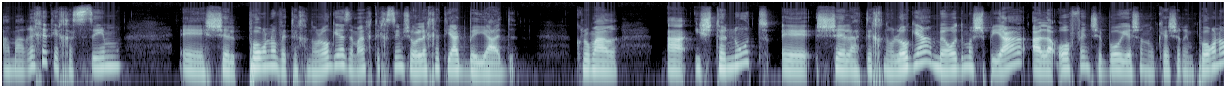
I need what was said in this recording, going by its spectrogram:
המערכת יחסים אה, של פורנו וטכנולוגיה זה מערכת יחסים שהולכת יד ביד. כלומר, ההשתנות אה, של הטכנולוגיה מאוד משפיעה על האופן שבו יש לנו קשר עם פורנו,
